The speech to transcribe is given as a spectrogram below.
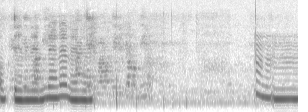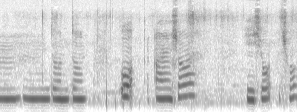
Oh, dun, dun, dun, dun, dun. Mm, dun, dun. Oh, I'm sure. He's short, short.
